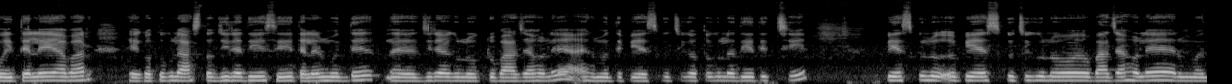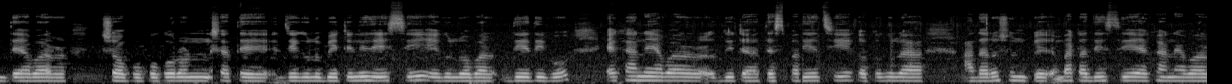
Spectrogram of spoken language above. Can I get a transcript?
ওই তেলে আবার কতগুলো আস্ত জিরা দিয়েছি, তেলের মধ্যে জিরাগুলো একটু ভাজা হলে এর মধ্যে পেঁয়াজ কুচি কতগুলো দিয়ে দিচ্ছি। পেঁয়াজগুলো, পেঁয়াজ কুচিগুলো ভাজা হলে এর মধ্যে আবার সব উপকরণ সাথে যেগুলো বেটে নিয়েছি, এগুলো আবার দিয়ে দিব। এখানে আবার দুইটা তেজপাত দিয়েছি, কতগুলা আদা, রসুন বাটা দিয়েছি। এখানে আবার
